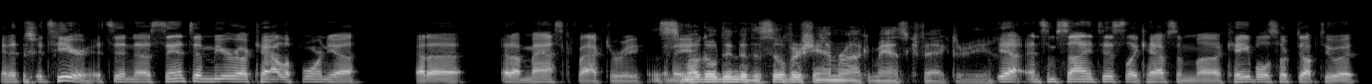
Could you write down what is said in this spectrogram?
And it's it's here. It's in uh, santa mira california at a at a mask factory. Smuggled they, into the silver shamrock mask factory. Yeah and some scientists like have some uh, cables hooked up to it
